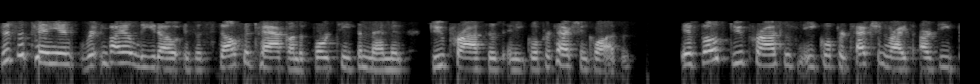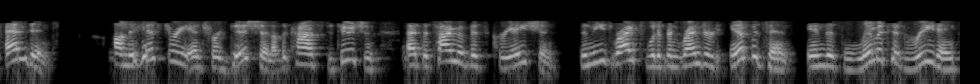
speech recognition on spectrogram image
This opinion, written by Alito, is a stealth attack on the 14th Amendment due process and equal protection clauses. If both due process and equal protection rights are dependent on the history and tradition of the Constitution at the time of its creation, then these rights would have been rendered impotent in this limited reading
